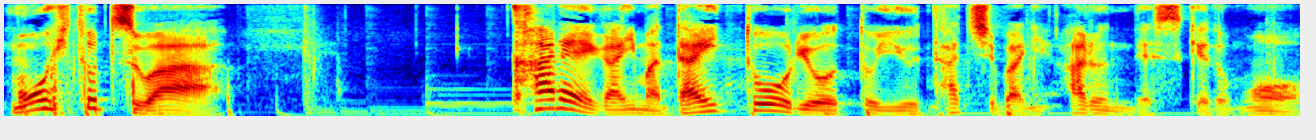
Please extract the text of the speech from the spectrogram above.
もう一つは彼が今大統領という立場にあるんですけども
